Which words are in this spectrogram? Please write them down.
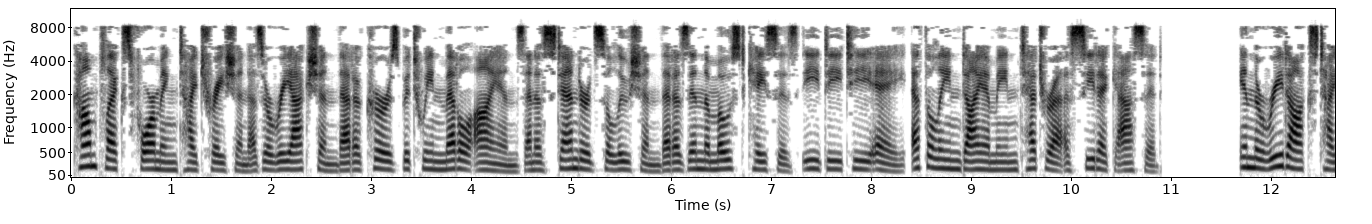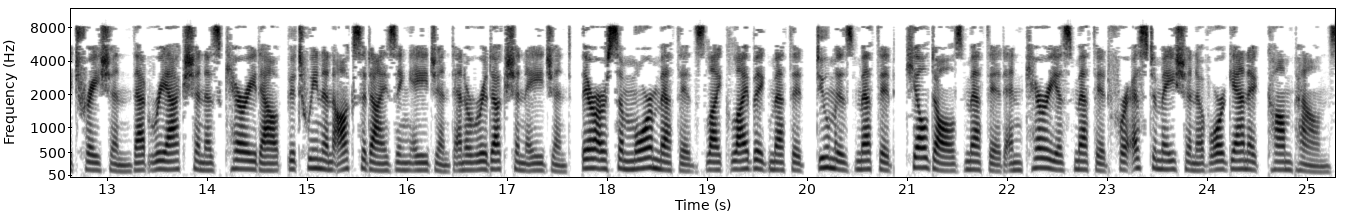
Complex forming titration is a reaction that occurs between metal ions and a standard solution that is in the most cases EDTA ethylene diamine tetraacetic acid. In the redox titration that reaction is carried out between an oxidizing agent and a reduction agent. There are some more methods like Liebig method, Dumas method, Kjeldahl's method and Carius method for estimation of organic compounds.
